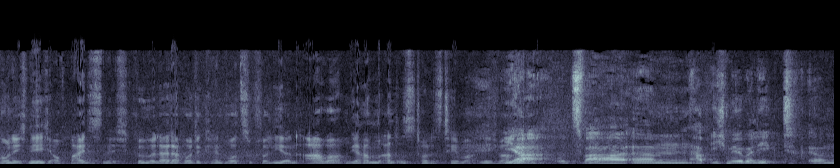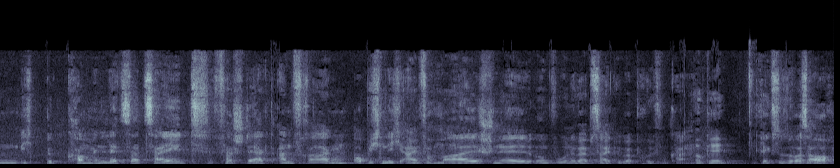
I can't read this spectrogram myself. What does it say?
Auch nicht, nee, ich auch beides nicht. Können wir leider heute kein Wort zu verlieren. Aber wir haben ein anderes tolles Thema, nicht wahr? Ja, und zwar ähm, habe ich mir überlegt, ähm, ich bekomme in letzter Zeit verstärkt Anfragen, ob ich nicht einfach mal schnell irgendwo eine Website überprüfen kann. Okay. Kriegst du sowas auch?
